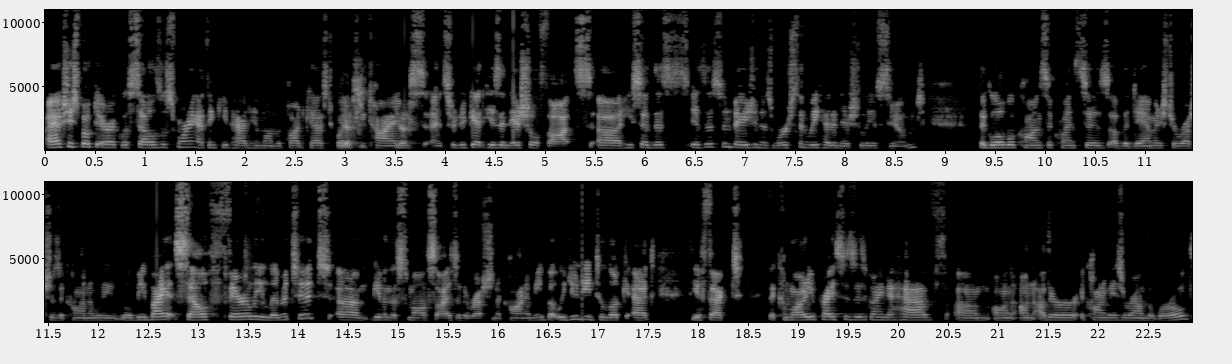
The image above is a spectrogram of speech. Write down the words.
I actually spoke to Eric Lascelles this morning. I think you've had him on the podcast quite yes. a few times, yes. and so to get his initial thoughts, uh, he said this is this invasion is worse than we had initially assumed. The global consequences of the damage to Russia's economy will be by itself fairly limited, um, given the small size of the Russian economy. But we do need to look at the effect the commodity prices is going to have um, on, on other economies around the world.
